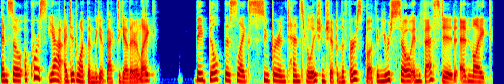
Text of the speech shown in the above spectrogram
and so of course yeah i did want them to get back together like they built this like super intense relationship in the first book and you were so invested and like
